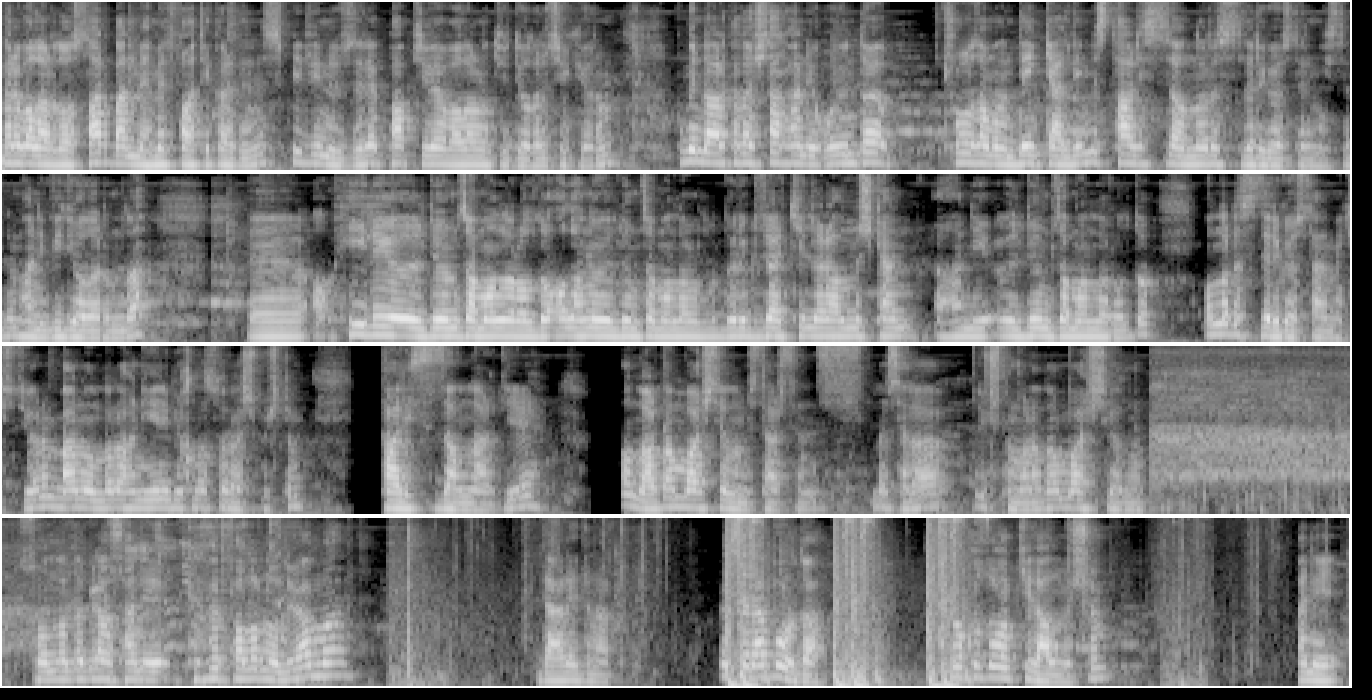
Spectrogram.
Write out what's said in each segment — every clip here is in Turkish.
Merhabalar dostlar ben Mehmet Fatih Karadeniz. Bildiğiniz üzere PUBG ve Valorant videoları çekiyorum. Bugün de arkadaşlar hani oyunda çoğu zaman denk geldiğimiz talihsiz anları sizlere göstermek istedim. Hani videolarımda. Ee, hileye öldüğüm zamanlar oldu, alana öldüğüm zamanlar oldu. Böyle güzel killer almışken hani öldüğüm zamanlar oldu. Onları sizlere göstermek istiyorum. Ben onlara hani yeni bir klasör açmıştım. Talihsiz anlar diye. Onlardan başlayalım isterseniz. Mesela 3 numaradan başlayalım. Sonlarda biraz hani küfür falan oluyor ama idare edin artık. Mesela burada 9-10 kill almışım. Hani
